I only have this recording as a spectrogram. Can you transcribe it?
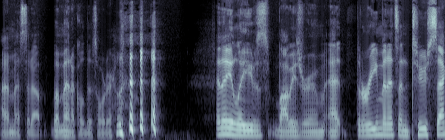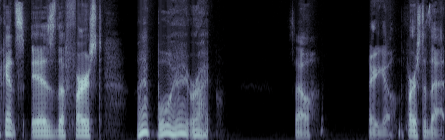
I messed it up, but medical disorder. and then he leaves Bobby's room at three minutes and two seconds is the first, that boy ain't right. So there you go. The first of that.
